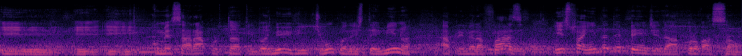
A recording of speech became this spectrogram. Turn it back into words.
e, e, e, começará, portanto, em 2021, quando eles terminam a primeira fase, isso ainda depende da aprovação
